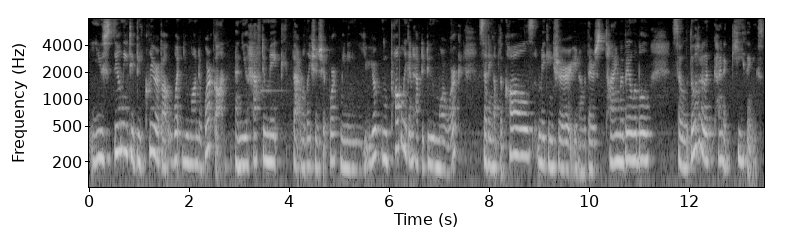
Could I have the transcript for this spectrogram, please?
You still need to be clear about what you want to work on and you have to make that relationship work meaning you're probably going to have to do more work setting up the calls making sure you know there's time available. So those are the kind of key things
